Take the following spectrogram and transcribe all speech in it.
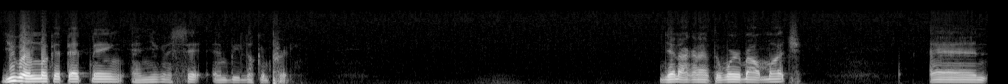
you're going to look at that thing and you're going to sit and be looking pretty. You're not going to have to worry about much. And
